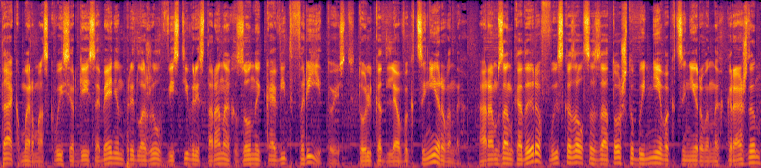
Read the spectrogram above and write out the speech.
Так, мэр Москвы Сергей Собянин предложил ввести в ресторанах зоны ковид-фри, то есть только для вакцинированных. А Рамзан Кадыров высказался за то, чтобы невакцинированных граждан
